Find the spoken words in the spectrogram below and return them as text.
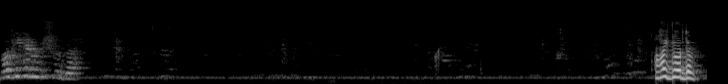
Bagi durmuş şurada. Aha gördüm.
